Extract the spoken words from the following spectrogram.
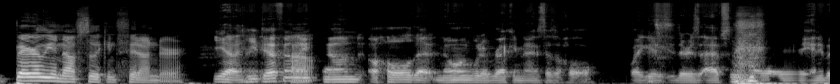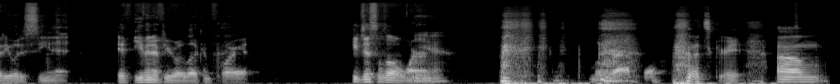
barely enough so they can fit under. Yeah, he Right. definitely Uh, found a hole that no one would have recognized as a hole. Like it, there's absolutely no way anybody would have seen it, if even if you were looking for it. He's just a little worm, Yeah. little rascal. That's great. Um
